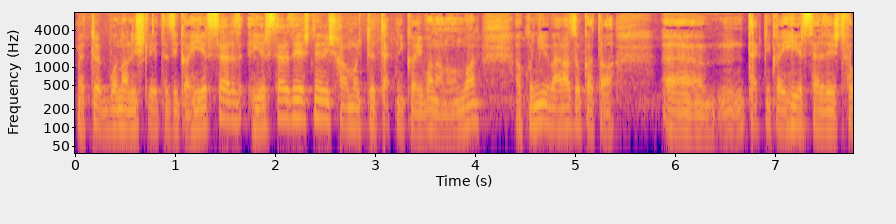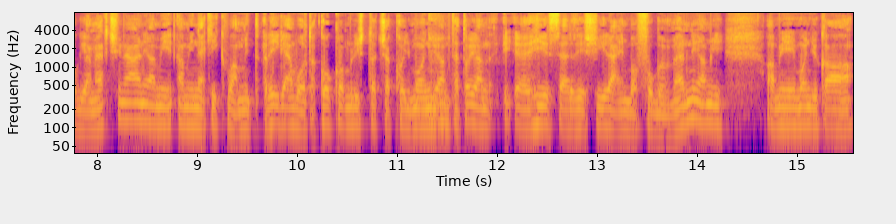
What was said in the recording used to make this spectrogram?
mert több vonal is létezik a hírszerz, hírszerzésnél, és ha mondjuk technikai vonalon van, akkor nyilván azokat a technikai hírszerzést fogja megcsinálni, ami, ami nekik van, mint régen volt a kokomlista, csak hogy mondjam, tehát olyan hírszerzési irányba fog menni, ami, ami mondjuk a,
